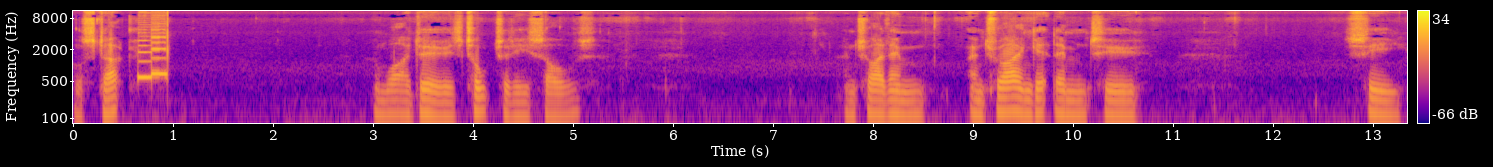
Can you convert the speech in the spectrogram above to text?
or stuck. And what I do is talk to these souls and try them and try and get them to see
